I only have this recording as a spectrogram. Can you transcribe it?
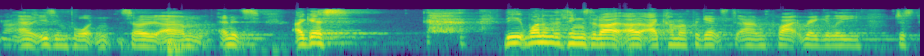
Right. uh, is important. So um, and it's I guess the one of the things that I, I, I come up against um, quite regularly, just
